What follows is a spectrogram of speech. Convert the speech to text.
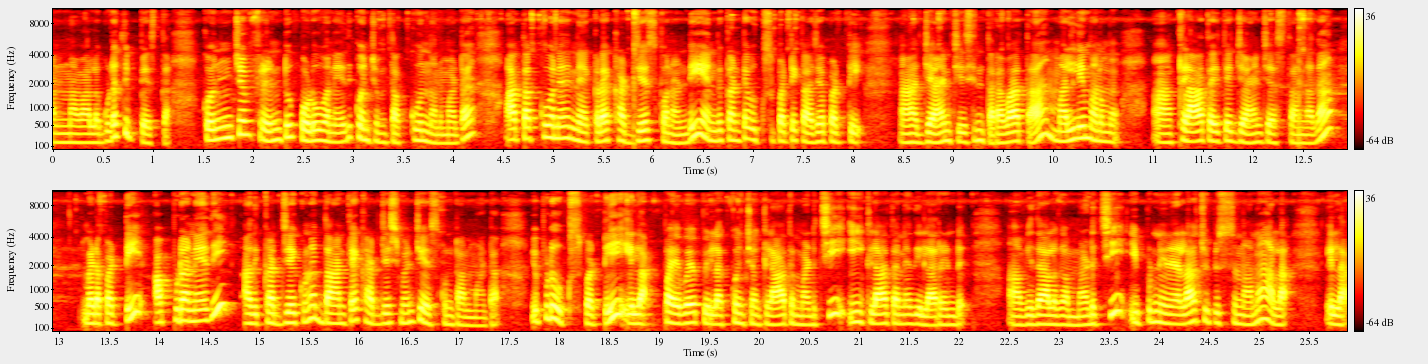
అన్న వాళ్ళకు కూడా తిప్పేస్తా. కొంచెం ఫ్రంట్ పొడవు అనేది కొంచెం తక్కువ ఉందనమాట ఆ తక్కువ అనేది నేను ఎక్కడ కట్ చేసుకోనండి. ఎందుకంటే ఉక్సు పట్టి కాజా పట్టి జాయిన్ చేసిన తర్వాత మళ్ళీ మనము క్లాత్ అయితే జాయిన్ చేస్తాం కదా. మెడపట్టి అప్పుడు అనేది అది కట్ చేయకుండా దాంట్లో అడ్జస్ట్మెంట్ చేసుకుంటాను అనమాట ఇప్పుడు ఉక్స్ పట్టి ఇలా పైవైపు ఇలా కొంచెం క్లాత్ మడిచి ఈ క్లాత్ అనేది ఇలా రెండు విధాలుగా మడిచి ఇప్పుడు నేను ఎలా చూపిస్తున్నానో అలా ఇలా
